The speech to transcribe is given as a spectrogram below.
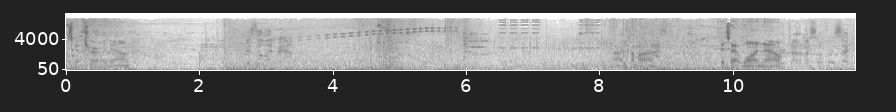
Almost got Charlie down. Missile inbound. Ah, come on. It's at one now. Urge out of myself for a second.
